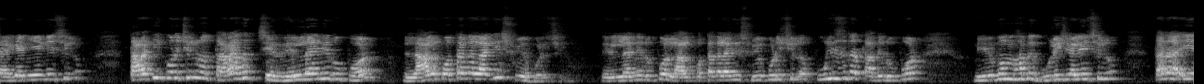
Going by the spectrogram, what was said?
জায়গায় নিয়ে গেছিল তারা কি করেছিল না, তারা হচ্ছে রেল লাইনের উপর লাল পতাকা লাগিয়ে শুয়ে পড়েছিল। রেল লাইনের উপর লাল পতাকা লাগিয়ে শুয়ে পড়েছিল। পুলিশরা তাদের উপর নির্মমভাবে গুলি চালিয়েছিল। তারা এই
